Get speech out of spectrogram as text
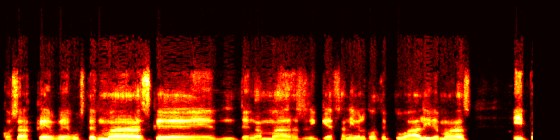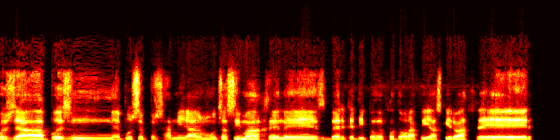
cosas que me gusten más, que tengan más riqueza a nivel conceptual y demás. Y pues ya pues me puse pues a mirar muchas imágenes, ver qué tipo de fotografías quiero hacer,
